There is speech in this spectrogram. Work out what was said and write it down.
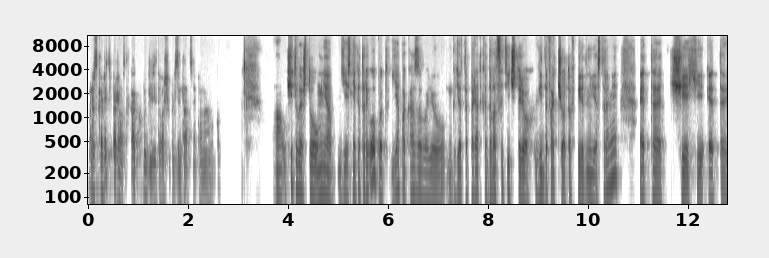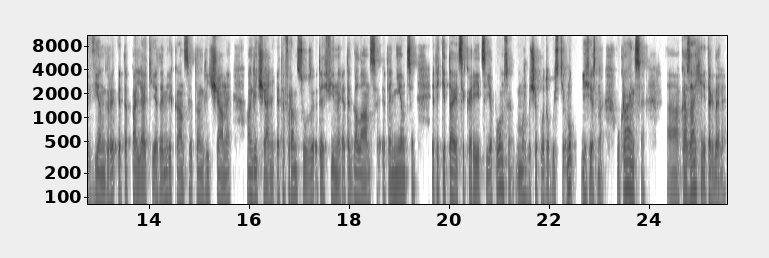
расскажите, пожалуйста, как выглядит ваша презентация по навыку? А, учитывая, что у меня есть некоторый опыт, я показываю где-то порядка 24 видов отчетов перед инвесторами. Это чехи, это венгры, это поляки, это американцы, это англичаны, англичане, это французы, это финны, это голландцы, это немцы, это китайцы, корейцы, японцы. Может быть, человек вот упустил. Ну, естественно, украинцы. А, казахи и так далее.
